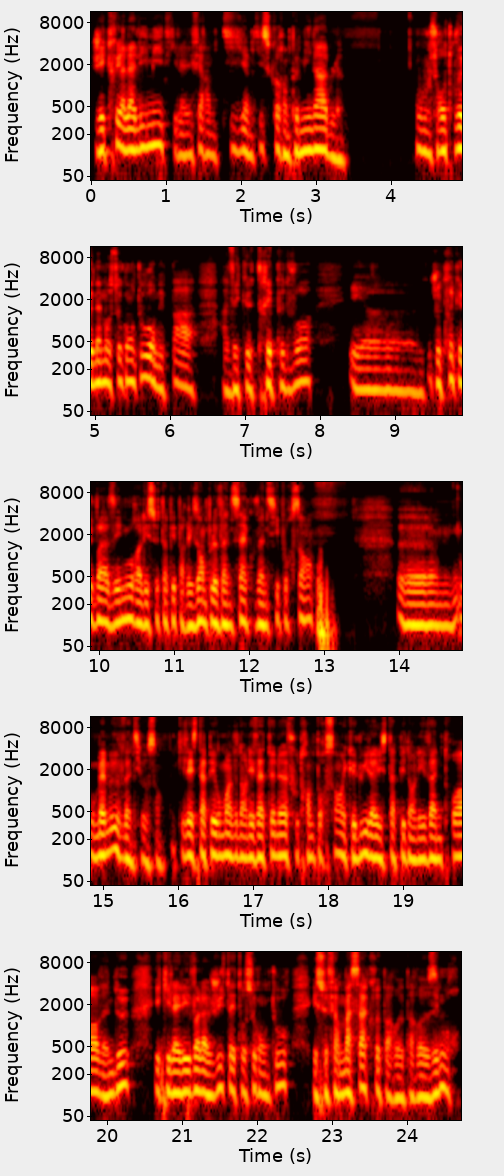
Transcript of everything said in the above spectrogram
J'ai cru à la limite qu'il allait faire un petit un petit score un peu minable ou se retrouver même au second tour, mais pas avec, très peu de voix et heu, je crus que voilà, Zemmour allait se taper par exemple 25 ou 26 Hem, ou même eux 26 qu'il allait se taper au moins dans les 29 ou 30% et que lui, il allait se taper dans les 23-22% et qu'il allait, voilà, juste être au second tour et se faire massacre par, heu, par, heu, Zemmour.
